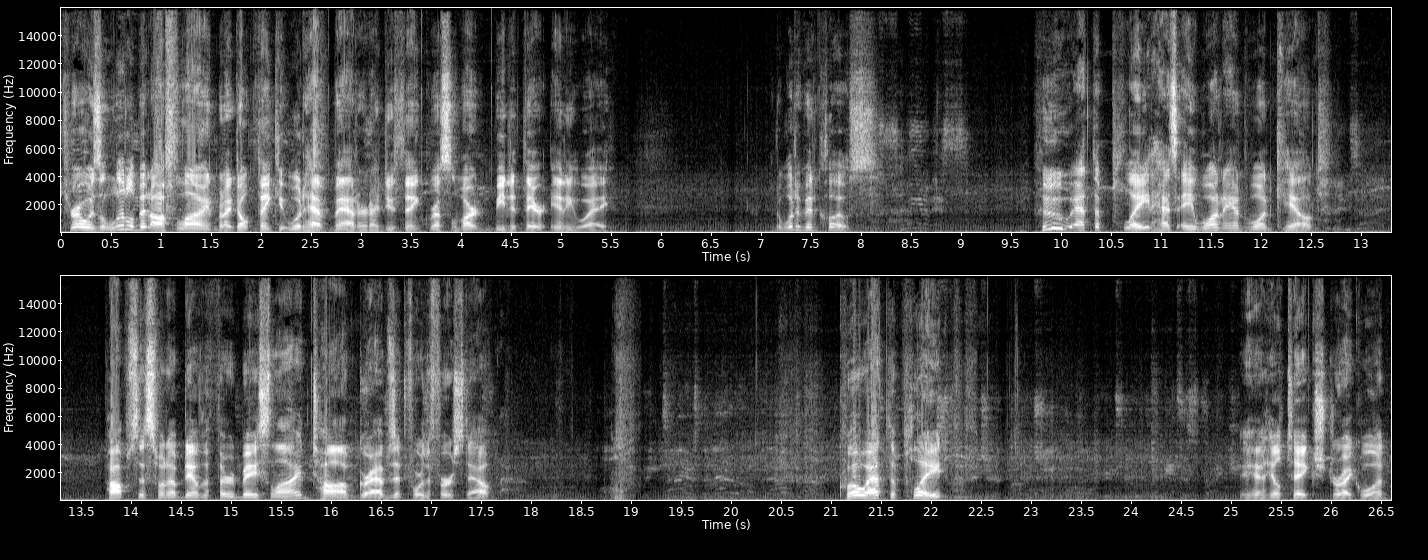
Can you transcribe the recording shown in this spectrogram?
Throw is a little bit offline, but I don't think it would have mattered. I do think Russell Martin beat it there anyway. But it would have been close. Hu at the plate has a one and one count? Pops this one up down the third base line. Tom grabs it for the first out. Kuo at the plate. And he'll take strike one.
